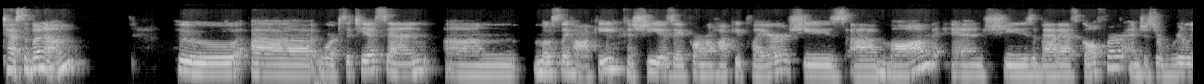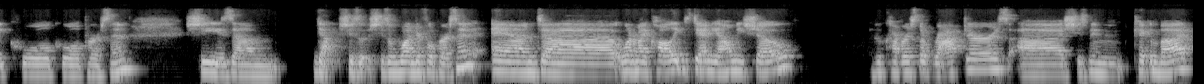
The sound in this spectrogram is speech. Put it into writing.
Tessa Bonhomme who uh, works at TSN, um, mostly hockey, because she is a former hockey player. She's a mom and she's a badass golfer and just a really cool, cool person. She's, um, yeah, she's she's a wonderful person. And uh, one of my colleagues, Danielle Michaud, who covers the Raptors, uh, she's been kicking butt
